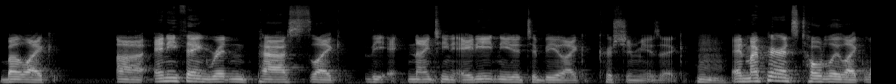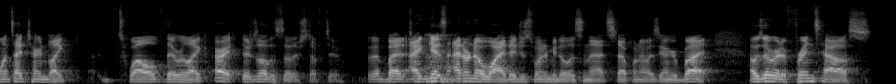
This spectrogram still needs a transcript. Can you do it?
but like uh anything written past like the 1980 needed to be like christian music Hmm. and my parents totally like once i turned like 12 they were like all right there's all this other stuff too but i guess Hmm. i don't know why they just wanted me to listen to that stuff when i was younger but i was over at a friend's house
